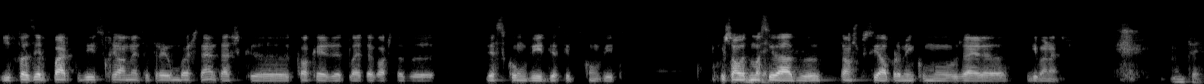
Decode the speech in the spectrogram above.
e fazer parte disso realmente atraiu-me bastante. Acho que qualquer atleta gosta de, desse convite, desse tipo de convite. Principalmente de uma cidade tão especial para mim como já era Guimarães. Okay.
